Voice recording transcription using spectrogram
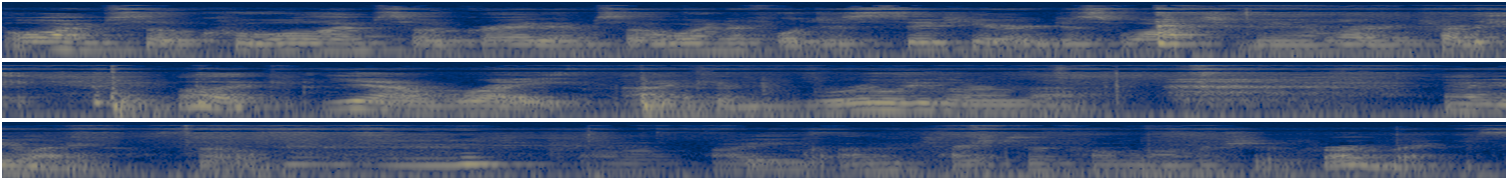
oh, I'm so cool, I'm so great, I'm so wonderful. Just sit here and just watch me and learn from me. I'm like, yeah, right. I can really learn that. Anyway, so uh, qualify other types of home ownership programs.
